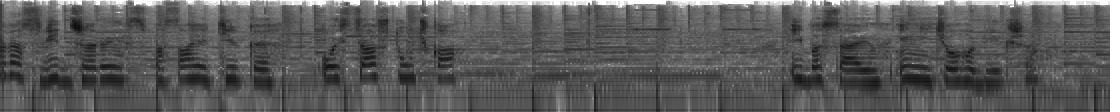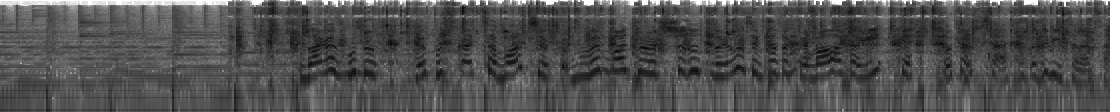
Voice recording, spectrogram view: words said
Зараз від жари спасає тільки ось ця штучка. І басейн, і нічого більше. Зараз буду випускати собачок. Ви бачили, що тут творилося, як я закривала калітки. Оце все. Ви подивіться на це.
